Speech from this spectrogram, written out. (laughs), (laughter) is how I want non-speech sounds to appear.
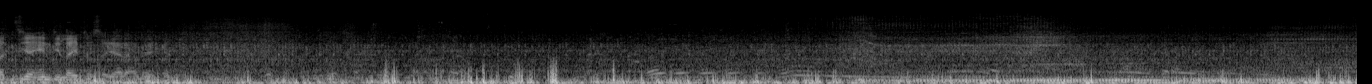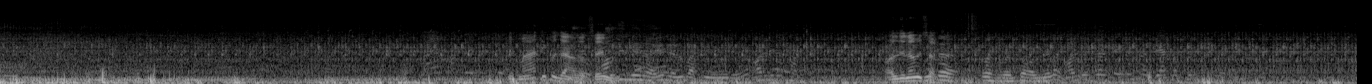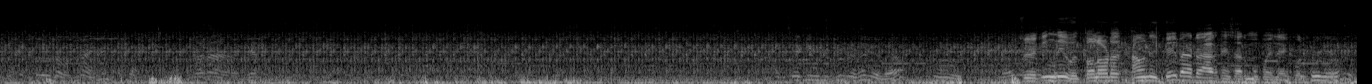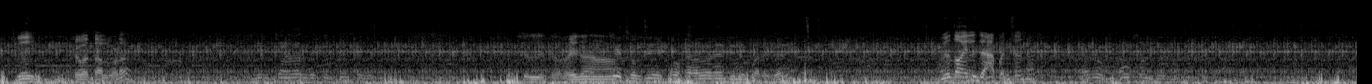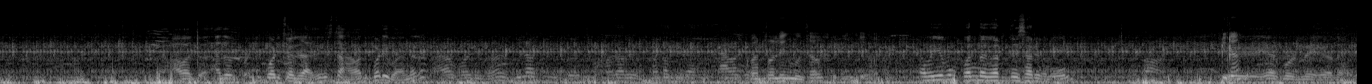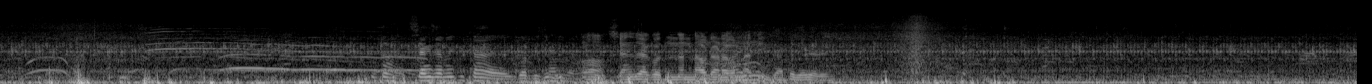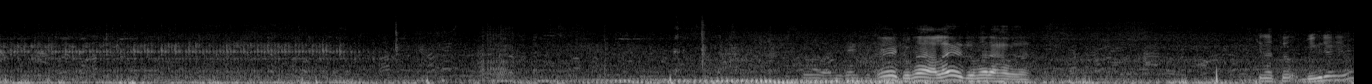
बजिया anti light रहेछ यार आज एकदम त्यो माथि पो जाँदो है हल्दिन पनि छ। ट्रेकिङ नै हो तलबाट आउने त्यही बाटो आएको थिएँ सर म पहिला एकपल्ट त्यही फेवातालबाट त्यसले त होइन। यो त अहिले जहाँ पनि छ सर। हावा त आज अलिक बढी चलिरहेको छ। यस्तो हावा त बढी भएन र। कन्ट्रोलिङ हुन्छ? अब यो पनि बन्द गर्दैछ अरे भने होइन किन एयरपोर्टले गर्दाखेरि उता स्याङ्जामै कि कहाँ गर्दैछ नि अँ स्याङ्जाको न- नाउ डाँडाको माथि ए ढुङ्गा हाल है ढुङ्गा राख किन त्यो बिग्रियो यो?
